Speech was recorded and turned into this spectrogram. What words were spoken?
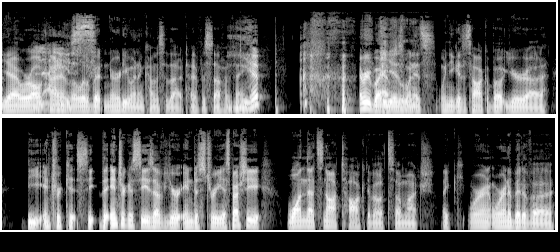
Yeah, we're all kind of a little bit nerdy when it comes to that type of stuff, I think. Yep. Everybody is when it's when you get to talk about your uh the intricacy the intricacies of your industry, especially one that's not talked about so much. Like we're in, we're in a bit of a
